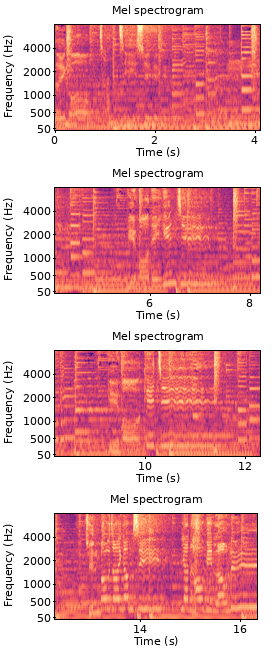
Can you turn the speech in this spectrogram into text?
对我亲自说。如何地婉转，如何决绝，全部在暗示，日后别留恋。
